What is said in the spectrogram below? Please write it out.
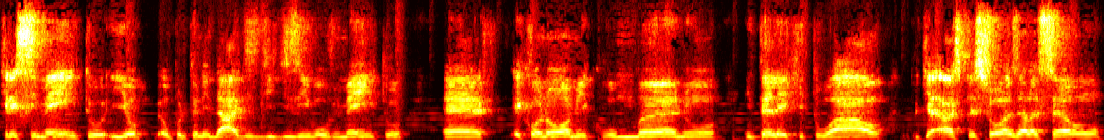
crescimento e oportunidades de desenvolvimento é, econômico, humano, intelectual, porque as pessoas elas são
